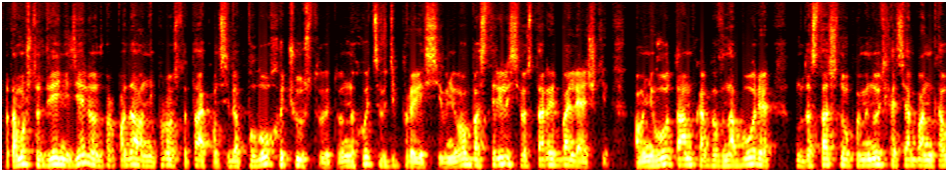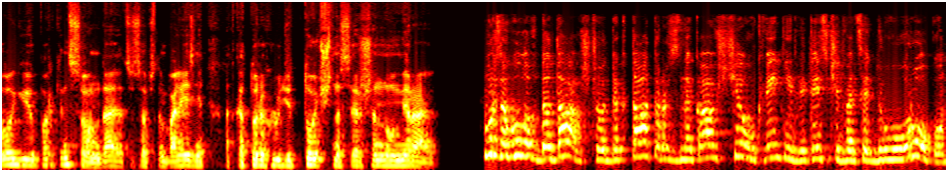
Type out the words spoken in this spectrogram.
Потому что две недели он пропадал не просто так, он себя плохо чувствует, он находится в депрессии, у него обострились его старые болячки, а у него там как бы в наборе, ну, достаточно упомянуть хотя бы онкологию и Паркинсон, да, это, собственно, болезни, от которых люди точно совершенно умирают. Мурзагулов додав, що диктатор зникав ще у квітні 2022 року,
